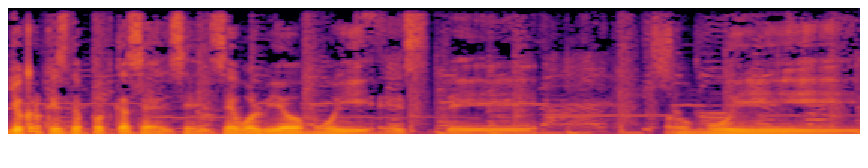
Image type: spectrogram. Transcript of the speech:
yo creo que este podcast se, se, volvió muy, este, muy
